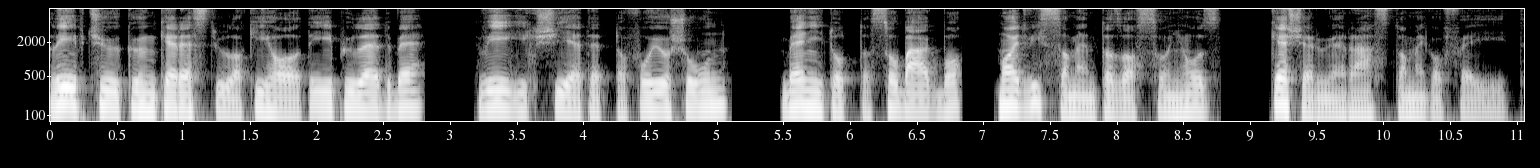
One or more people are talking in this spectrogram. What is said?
lépcsőkön keresztül a kihalt épületbe, végig sietett a folyosón, benyitott a szobákba, majd visszament az asszonyhoz, keserűen rázta meg a fejét.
